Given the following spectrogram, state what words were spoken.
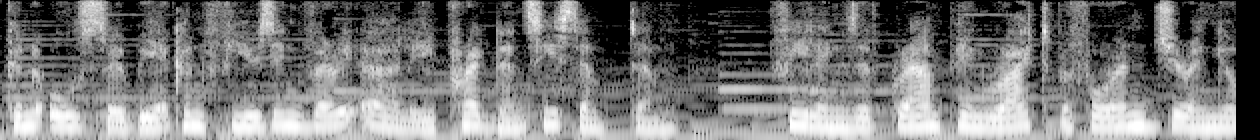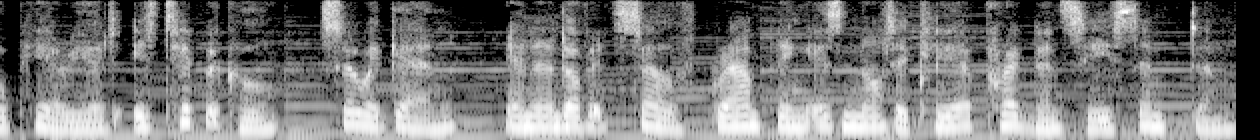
can also be a confusing very early pregnancy symptom. Feelings of cramping right before and during your period is typical, so again, in and of itself cramping is not a clear pregnancy symptom.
